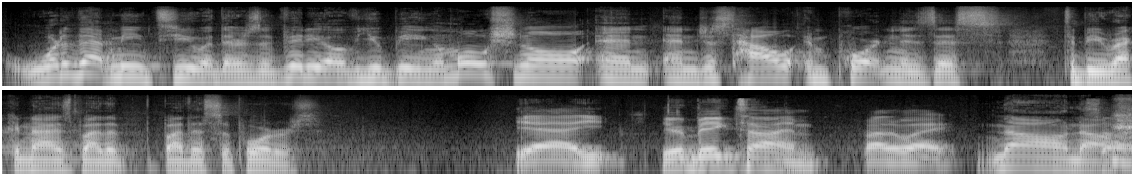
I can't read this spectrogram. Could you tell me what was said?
What did that mean to you? There's a video of you being emotional, and, and just how important is this to be recognized by the by the supporters? Yeah, you're big time, by the way. No, no, so,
